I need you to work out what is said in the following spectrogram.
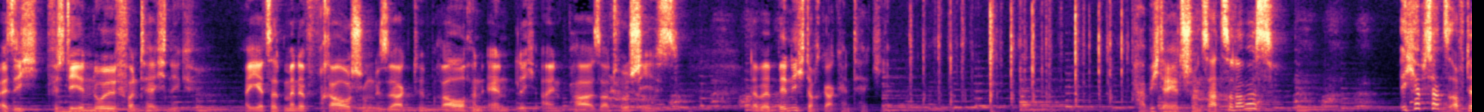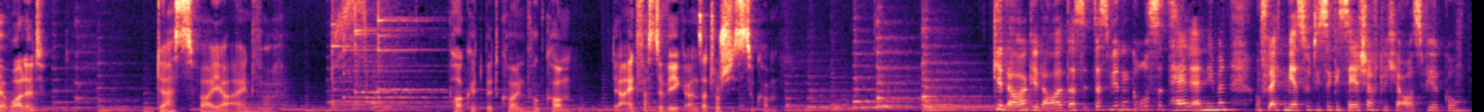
Also ich verstehe null von Technik. Jetzt hat meine Frau schon gesagt, wir brauchen endlich ein paar Satoshis. Dabei bin ich doch gar kein Techie. Habe ich da jetzt schon Satz oder was? Ich habe Satz auf der Wallet. Das war ja einfach. Pocketbitcoin.com. Der einfachste Weg, an Satoshis zu kommen. Genau, genau. Das, das wird ein großer Teil einnehmen und vielleicht mehr so diese gesellschaftliche Auswirkung.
